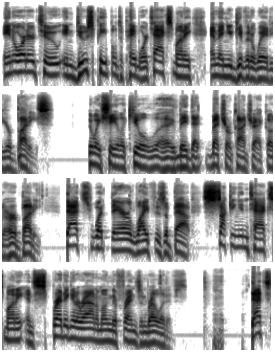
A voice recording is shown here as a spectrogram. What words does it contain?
in order to induce people to pay more tax money, and then you give it away to your buddies. The way Sheila Kuehl uh, made that Metro contract go to her buddy. That's what their life is about: sucking in tax money and spreading it around among their friends and relatives. That's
